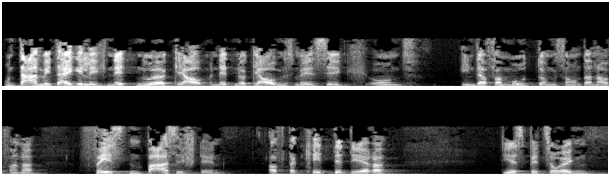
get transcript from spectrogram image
und damit eigentlich nicht nur, glaub, nicht nur glaubensmäßig und in der Vermutung, sondern auf einer festen Basis stehen, auf der Kette derer, die es bezeugen.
